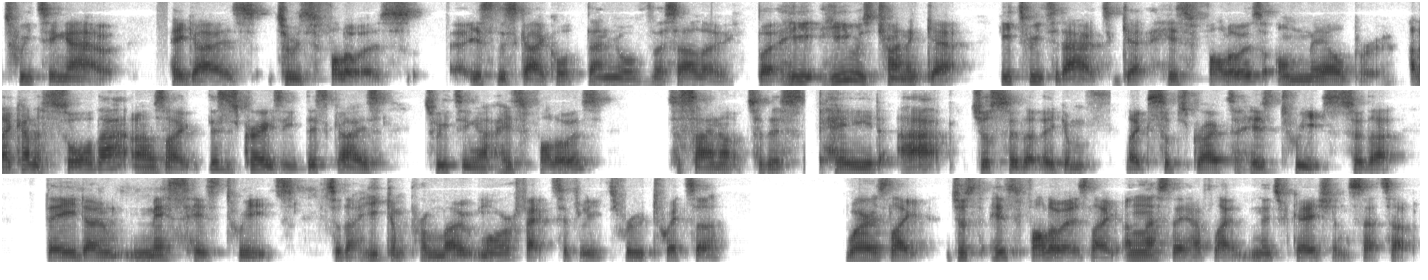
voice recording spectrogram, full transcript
tweeting out hey guys to his followers. It's this guy called daniel vassallo but he he was trying to get he tweeted out to get his followers on Mailbrew. And I kind of saw that and I was like, this is crazy. This guy's tweeting at his followers to sign up to this paid app just so that they can like subscribe to his tweets so that they don't miss his tweets so that he can promote more effectively through Twitter. Whereas like just his followers, like unless they have like notifications set up,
